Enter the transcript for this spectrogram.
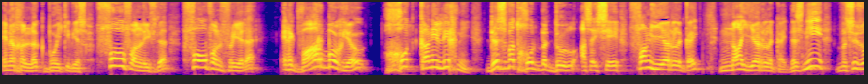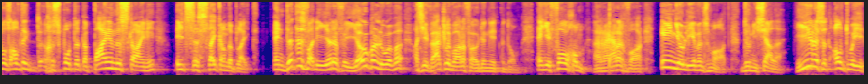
en 'n gelukbootjie wees, vol van liefde, vol van vrede en ek waarborg jou God kan nie lieg nie. Dis wat God bedoel as hy sê van heerlikheid na heerlikheid. Dis nie soos ons altyd gespot het 'n pie in the sky nie, iets 'n steak on the plate. En dit is wat die Here vir jou beloof as jy werklik ware verhouding het met hom en jy volg hom regtig waar en jou lewensmaat doen dieselfde. Hier is dit albei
